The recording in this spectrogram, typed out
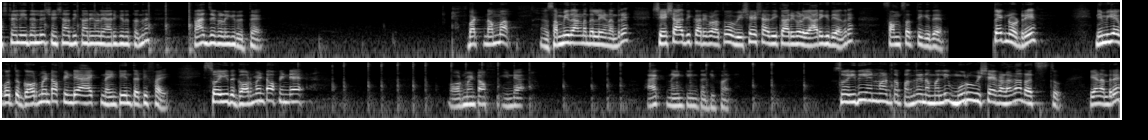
ಆಸ್ಟ್ರೇಲಿಯಾದಲ್ಲಿ ಶೇಷಾಧಿಕಾರಿಗಳು ಯಾರಿಗಿರುತ್ತೆ ಅಂದರೆ ರಾಜ್ಯಗಳಿಗಿರುತ್ತೆ. ಬಟ್ ನಮ್ಮ ಸಂವಿಧಾನದಲ್ಲಿ ಏನಂದರೆ, ಶೇಷಾಧಿಕಾರಿಗಳು ಅಥವಾ ವಿಶೇಷ ಅಧಿಕಾರಿಗಳು ಯಾರಿಗಿದೆ ಅಂದರೆ ಸಂಸತ್ತಿಗಿದೆ. ಜೊತೆಗೆ ನೋಡ್ರಿ ನಿಮಗೆ ಗೊತ್ತು government of India act nineteen thirty five so ಇದು government of India government of India act nineteen thirty five so ಇದು ಏನು ಮಾಡ್ತಪ್ಪ ಅಂದರೆ ನಮ್ಮಲ್ಲಿ ಮೂರು ವಿಷಯಗಳನ್ನು ರಚಿಸ್ತು. ಏನಂದರೆ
